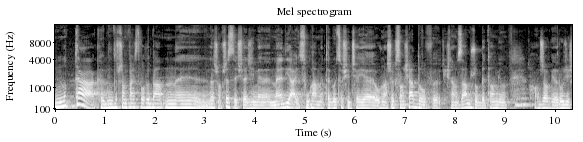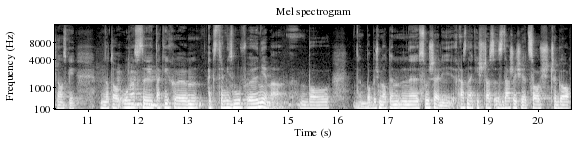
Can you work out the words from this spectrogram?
No tak, zresztą Państwo chyba, mm, e, zresztą wszyscy śledzimy media i słuchamy tego, co się dzieje u naszych sąsiadów, e, gdzieś tam w Zabrzu, Bytomiu, Chorzowie, Rudzie Śląskiej. No to u nas e, takich em, ekstremizmów nie ma, bo, bo byśmy o tym e, słyszeli. Raz na jakiś czas zdarzy się coś, czego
